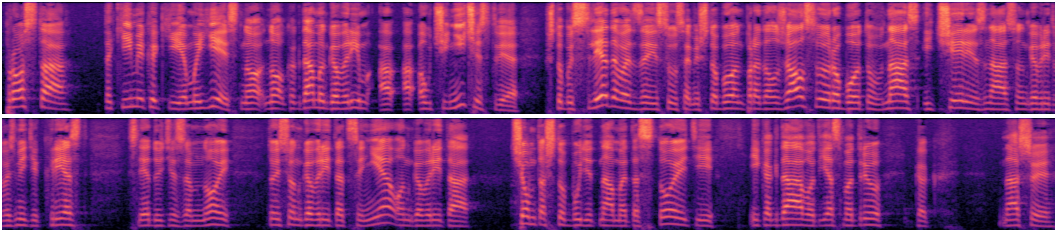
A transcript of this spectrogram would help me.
просто такими, какие мы есть. Но, но когда мы говорим о, о, о ученичестве, чтобы следовать за Иисусом, и чтобы Он продолжал свою работу в нас и через нас. Он говорит, возьмите крест, следуйте за мной. То есть Он говорит о цене, Он говорит о чем-то, что будет нам это стоить. И, и когда вот я смотрю, как наши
